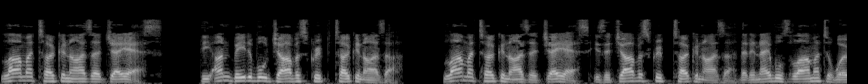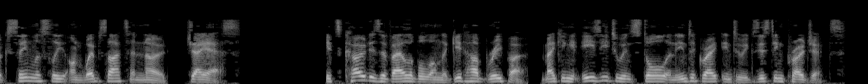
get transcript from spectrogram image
Llama Tokenizer JS. The unbeatable JavaScript tokenizer. Llama Tokenizer JS is a JavaScript tokenizer that enables Llama to work seamlessly on websites and Node.js. Its code is available on the GitHub repo, making it easy to install and integrate into existing projects.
